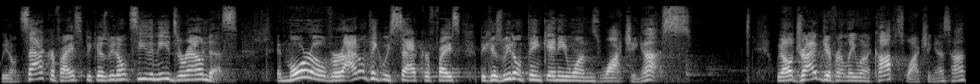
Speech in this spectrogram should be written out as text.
We don't sacrifice because we don't see the needs around us. And moreover, I don't think we sacrifice because we don't think anyone's watching us. We all drive differently when a cop's watching us, huh?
